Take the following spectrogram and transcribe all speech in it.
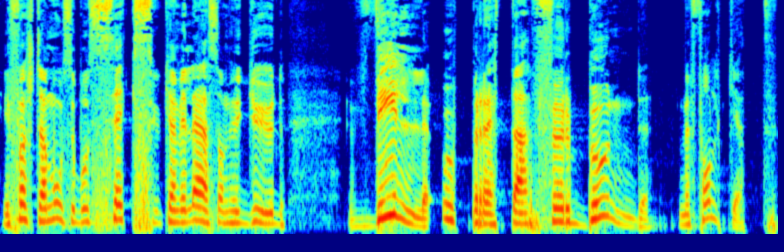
I första Mosebok 6 kan vi läsa om hur Gud vill upprätta förbund med folket.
